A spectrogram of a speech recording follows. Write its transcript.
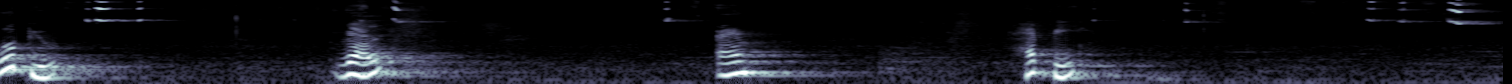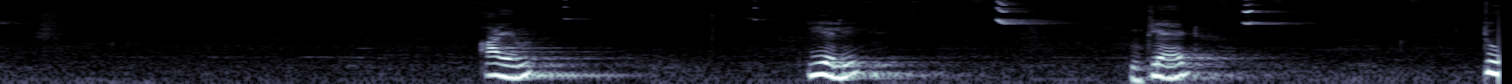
Hope you well and happy I am really glad to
